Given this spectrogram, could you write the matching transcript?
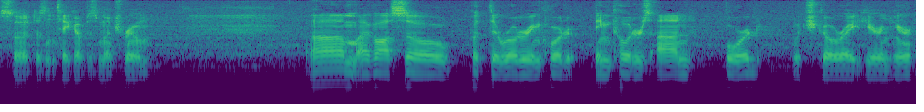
so it doesn't take up as much room. Um, I've also put the rotary encoder encoders on board, which go right here and here.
